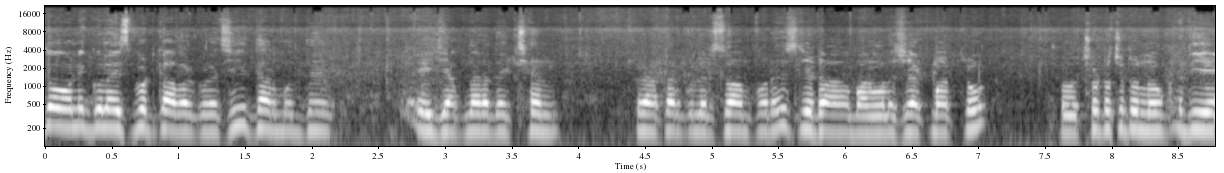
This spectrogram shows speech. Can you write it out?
তো অনেকগুলো স্পট কভার করেছি, তার মধ্যে এই যে আপনারা দেখছেন রাতারকুলের সোয়াম ফরেস্ট যেটা বাংলাদেশে একমাত্র। তো ছোট ছোট নৌকা দিয়ে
